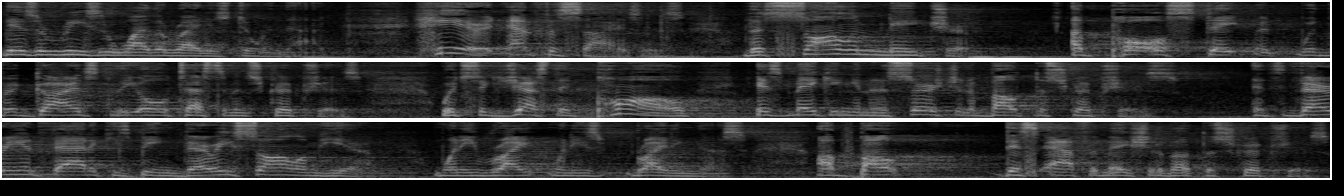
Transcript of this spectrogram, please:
There's a reason why the writer's doing that. Here it emphasizes the solemn nature of Paul's statement with regards to the Old Testament scriptures, which suggests that Paul is making an assertion about the scriptures. It's very emphatic. He's being very solemn here when, he write, when he's writing this about this affirmation about the scriptures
